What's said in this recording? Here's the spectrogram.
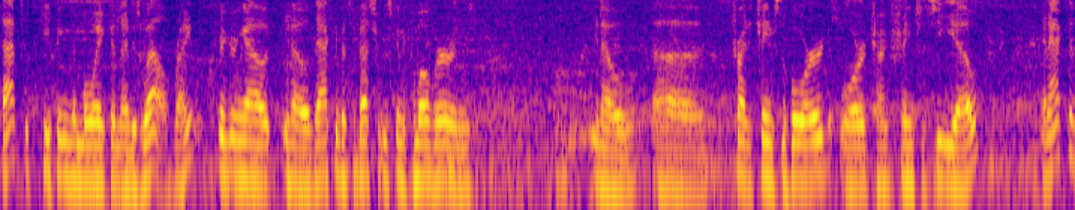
that's what's keeping them awake at night as well, right? Figuring out, you know, the activist investor who's going to come over and, you know, uh, try to change the board or try to change the CEO. And active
